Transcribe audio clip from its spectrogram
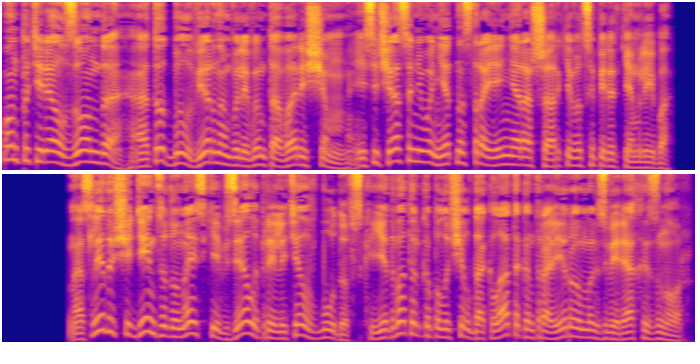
Он потерял зонда, а тот был верным волевым товарищем, и сейчас у него нет настроения расшаркиваться перед кем-либо. На следующий день Задунайский взял и прилетел в Будовск, едва только получил доклад о контролируемых зверях из нор.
